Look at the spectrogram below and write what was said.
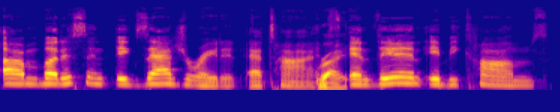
um, but it's in, exaggerated at times. Right. And then it becomes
